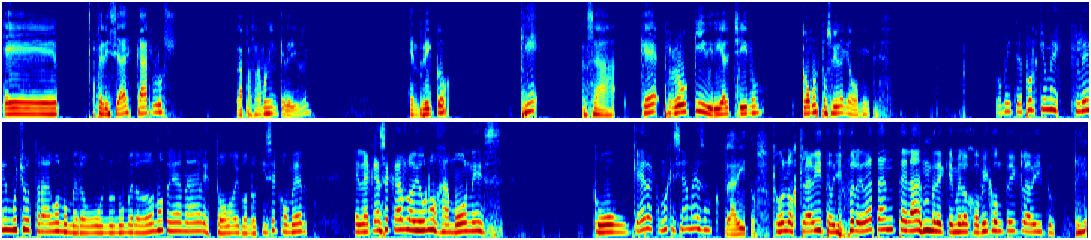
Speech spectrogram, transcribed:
eh, felicidades, Carlos. La pasamos increíble. Enrico, ¿qué? O sea, ¿qué rookie diría el chino? ¿Cómo es posible que vomites? Vomité porque mezclé mucho trago, número uno. Número dos, no tenía nada en el estómago. Y cuando quise comer, en la casa de Carlos había unos jamones con. ¿Qué era? ¿Cómo es que se llama eso? Clavitos. Con los clavitos. Yo, pero era tanta el hambre que me lo comí con todo y clavito. ¿Qué?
